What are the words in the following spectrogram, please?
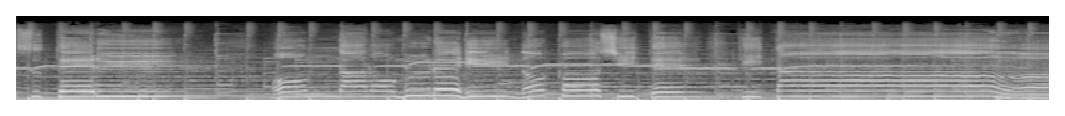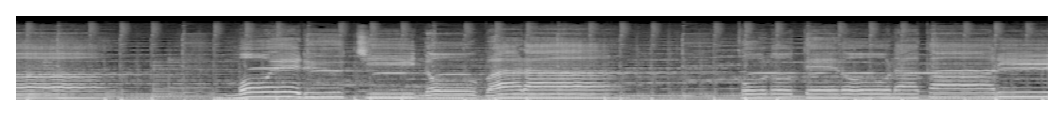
日捨てる女の胸に残してきた燃える血のバラこの手の中に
